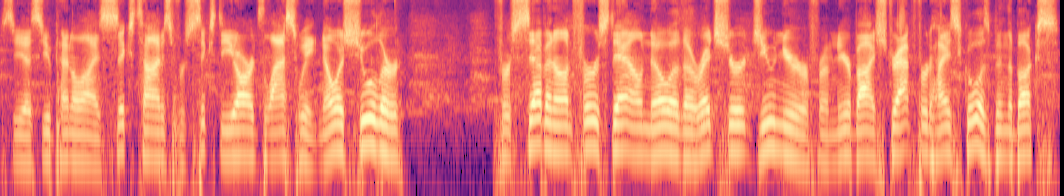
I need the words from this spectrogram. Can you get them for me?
CSU penalized six times for 60 yards last week. Noah Schuler for seven on first down. Noah, the redshirt junior from nearby Stratford High School, has been the Bucks'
